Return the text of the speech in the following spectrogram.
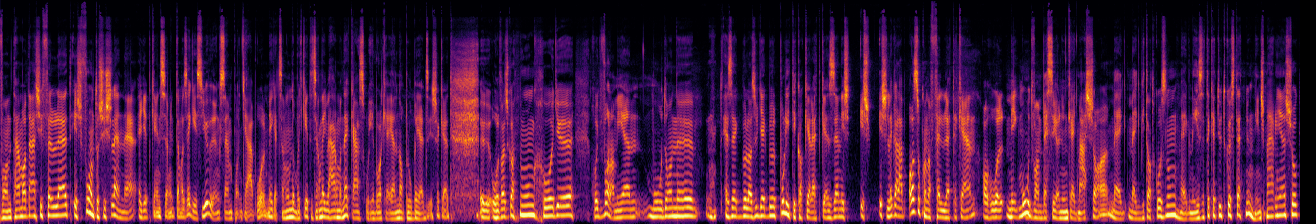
van támadási felület, és fontos is lenne egyébként szerintem az egész jövőnk szempontjából, még egyszer mondom, hogy 2043-ban ne Kászruhéból kelljen napló bejegyzéseket ö, olvasgatnunk, hogy, ö, hogy valamilyen módon ö, ezekből az ügyekből politika keletkezzen, és és, és legalább azokon a felületeken, ahol még mód van beszélnünk egymással, meg, meg vitatkoznunk, meg nézeteket ütköztetnünk, nincs már ilyen sok,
